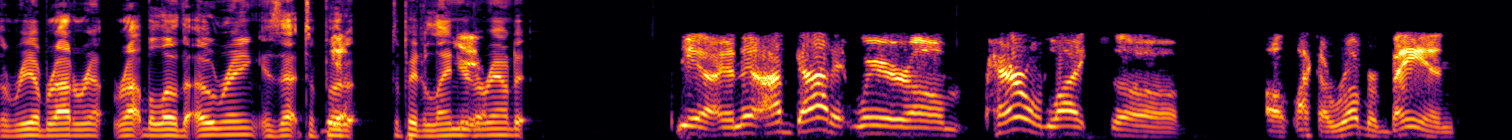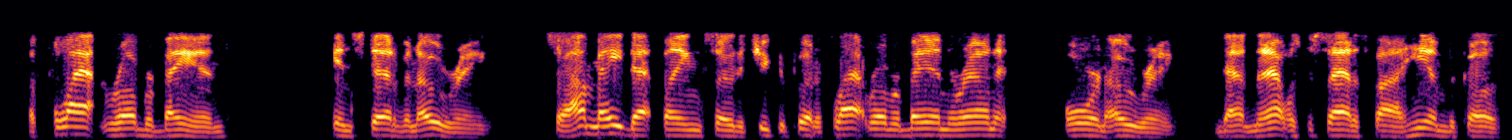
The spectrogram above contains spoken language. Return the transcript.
the rib right around, right below the O ring is that to put Yeah. a, to put a lanyard Yeah. around it? Yeah, and I've got it where um, Harold likes uh, a, like a rubber band, a flat rubber band instead of an O ring. So I made that thing so that you could put a flat rubber band around it or an O ring. That that was to satisfy him because,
